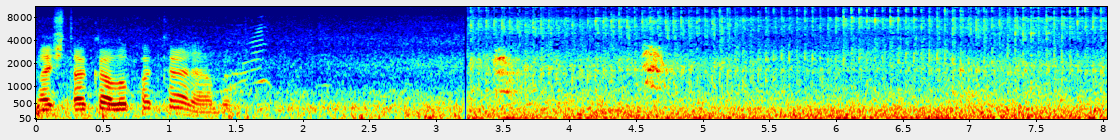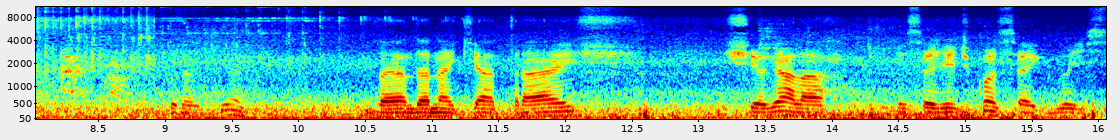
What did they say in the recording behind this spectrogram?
Mas tá calor pra caramba. Por aqui, ó. Vai andando aqui atrás. Chega lá. Se a gente consegue, Luiz.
